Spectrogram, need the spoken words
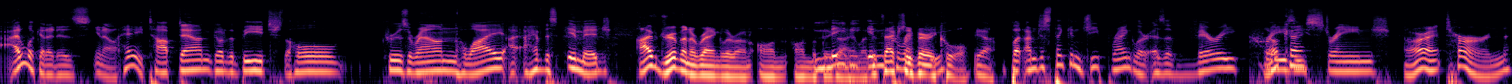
I look at it as, you know, hey, top down, go to the beach, the whole cruise around Hawaii. I, I have this image, I've driven a Wrangler on, on, on the Big Maybe Island. It's actually very cool. Yeah. but I'm just thinking Jeep Wrangler as a very crazy, Okay. strange All right. turn.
